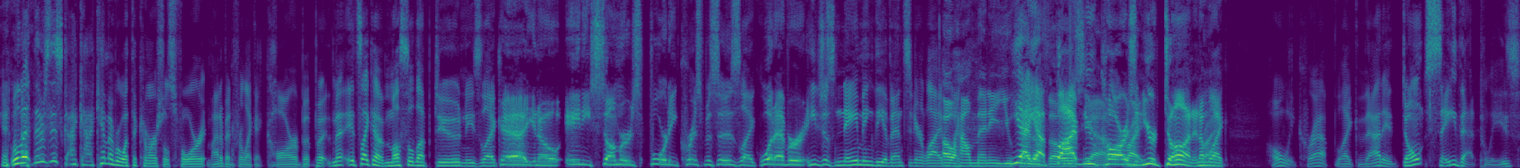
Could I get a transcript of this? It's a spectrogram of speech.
well, there's this guy. I can't remember what the commercial's for. It might have been for like a car, but but it's like a muscled up dude, and he's like, yeah, you know, 80 summers, 40 Christmases, like whatever. He's just naming the events in your life. oh, like, how many you yeah, yeah, five new Yeah, cars, right. and you're done. And I'm Right. like, Holy crap. Like that is don't say that, please.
